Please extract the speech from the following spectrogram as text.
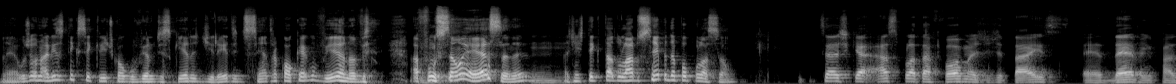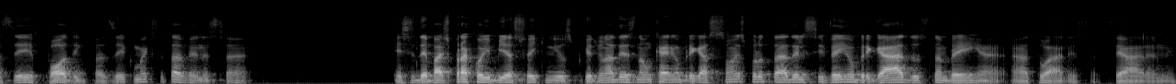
Né? O jornalista tem que ser crítico ao governo de esquerda, de direita, de centro, a qualquer governo. A função é essa, né? Uhum. A gente tem que estar do lado sempre da população. Você acha que as plataformas digitais é, devem fazer, podem fazer? Como é que você está vendo essa, esse debate para coibir as fake news, porque de um lado eles não querem obrigações, por outro lado eles se veem obrigados também a, a atuar nessa seara. Né?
